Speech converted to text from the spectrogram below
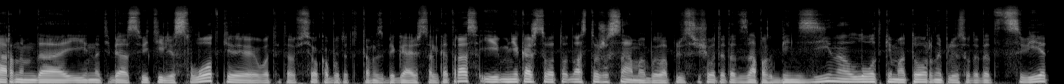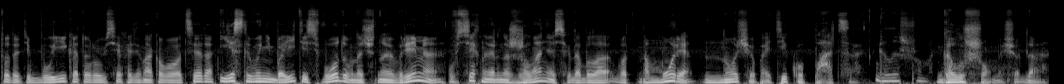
янтарном, да, и на тебя светили с лодки, вот это все, как будто ты там сбегаешь с Алькатрас. И мне кажется, вот у нас то же самое было. Плюс еще вот этот запах бензина, лодки моторной, плюс вот этот цвет, вот эти буи, которые у всех одинакового цвета. И Если вы не боитесь воду в ночное время, у всех, наверное, желание всегда было вот на море ночью пойти купаться. Голышом. Голышом еще, да.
